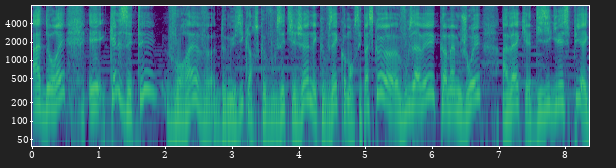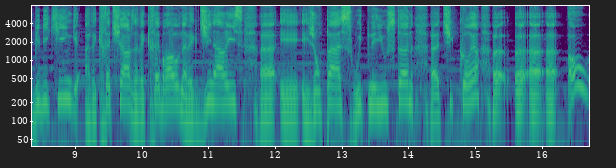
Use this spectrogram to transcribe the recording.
adoré. Et quels étaient vos rêves de musique lorsque vous étiez jeune et que vous avez commencé Parce que euh, vous avez quand même joué avec Dizzy Gillespie, avec B.B. King, avec Ray Charles, avec Ray Brown, avec Gene Harris euh, et, j'en passe, Whitney Houston, euh, Chick Corea. Oh,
